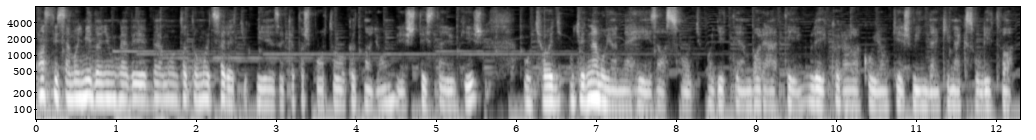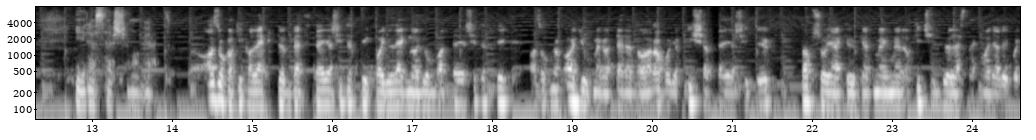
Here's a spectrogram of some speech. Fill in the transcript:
Azt hiszem, hogy mindannyiunk nevében mondhatom, hogy szeretjük mi ezeket a sportolókat nagyon, és tiszteljük is, úgyhogy, úgyhogy nem olyan nehéz az, hogy, hogy itt ilyen baráti légkör alakuljon ki, és mindenki megszólítva érezhesse magát azok, akik a legtöbbet teljesítették, vagy legnagyobbat teljesítették, azoknak adjuk meg a teret arra, hogy a kisebb teljesítők tapsolják őket meg, mert a kicsikből lesznek majd előbb vagy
